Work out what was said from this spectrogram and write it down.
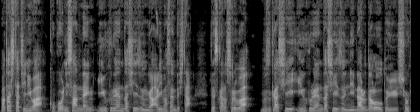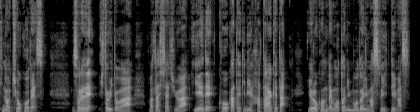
私たちにはここ2、3年インフルエンザシーズンがありませんでした。ですからそれは難しいインフルエンザシーズンになるだろうという初期の兆候です。それで人々は私たちは家で効果的に働けた、喜んで元に戻りますと言っています。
